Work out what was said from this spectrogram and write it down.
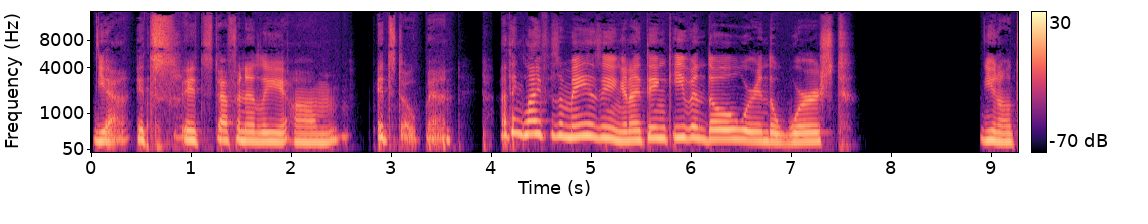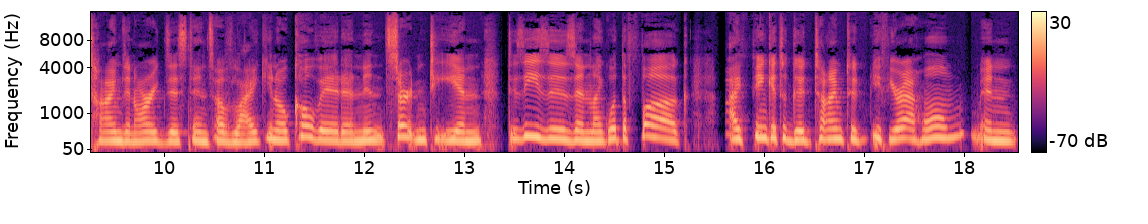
yeah, it's it's definitely um it's dope, man. I think life is amazing, and I think even though we're in the worst, you know, times in our existence of like you know COVID and uncertainty and diseases and like what the fuck, I think it's a good time to if you're at home and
